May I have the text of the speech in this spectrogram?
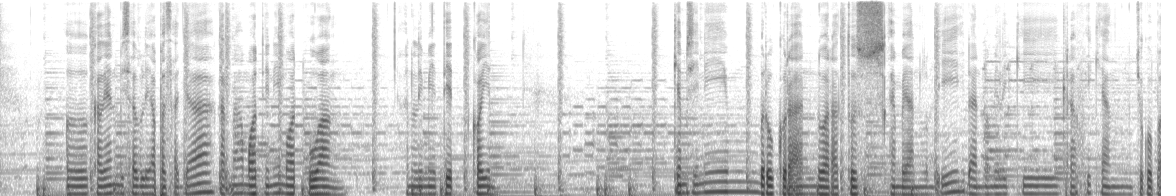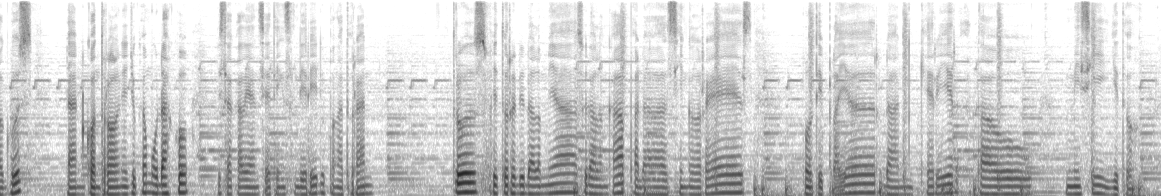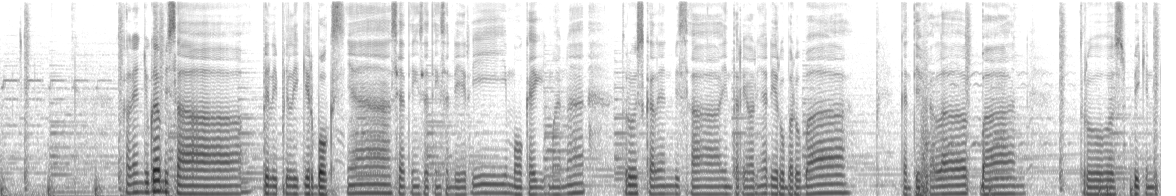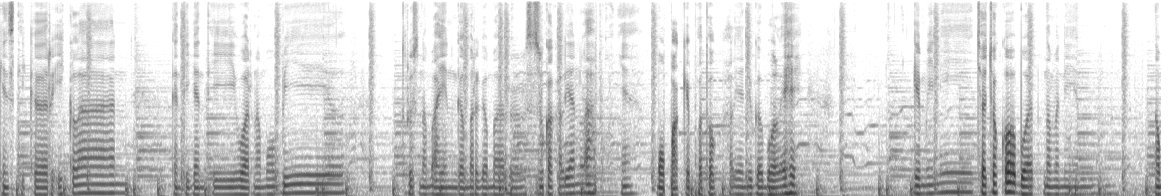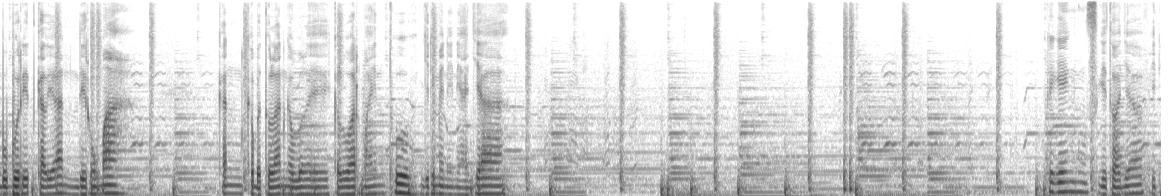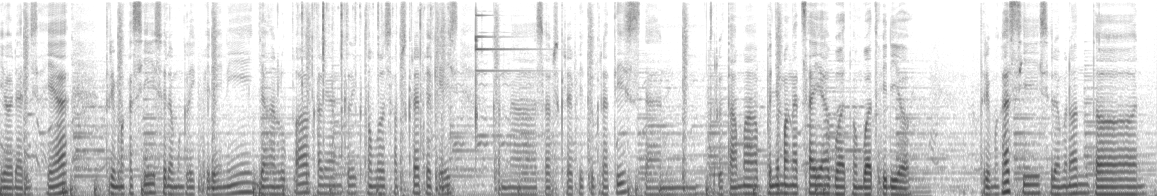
uh, kalian bisa beli apa saja karena mod ini mod uang. Unlimited coin. Games ini berukuran 200 MB-an lebih dan memiliki grafik yang cukup bagus dan kontrolnya juga mudah kok bisa kalian setting sendiri di pengaturan. Terus fitur di dalamnya sudah lengkap ada single race multiplayer dan carrier atau misi gitu. Kalian juga bisa pilih-pilih gearboxnya setting-setting sendiri mau kayak gimana. Terus kalian bisa interiornya dirubah-rubah ganti velg ban terus bikin-bikin stiker iklan ganti-ganti warna mobil terus nambahin gambar-gambar sesuka kalian lah pokoknya. Mau pakai foto kalian juga boleh. Game ini cocok kok buat nemenin ngabuburit kalian di rumah. Kan kebetulan nggak boleh keluar main tuh jadi main ini aja Oke geng, segitu aja video dari saya. Terima kasih sudah mengklik video ini. Jangan lupa kalian klik tombol subscribe ya guys. Karena subscribe itu gratis dan terutama penyemangat saya buat membuat video. Terima kasih sudah menonton.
